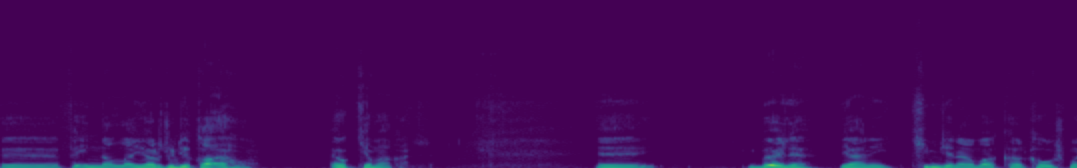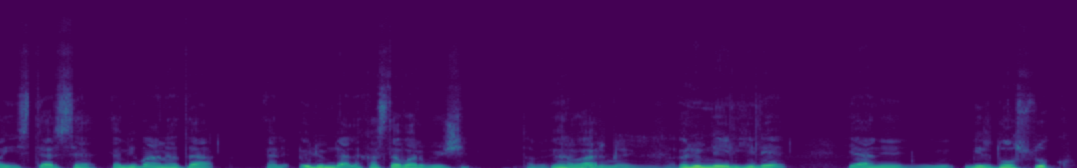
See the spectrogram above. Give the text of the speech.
e, fe innallah yercu likâehu. Ev kema kal. E, böyle yani kim Cenab-ı Hakk'a kavuşmayı isterse yani bir manada yani ölümle alakası da var bu işin Tabii. tabii var? Ölümle ilgili zaten. ölümle ilgili yani bir dostluk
